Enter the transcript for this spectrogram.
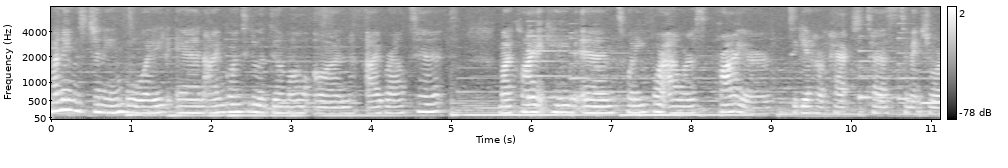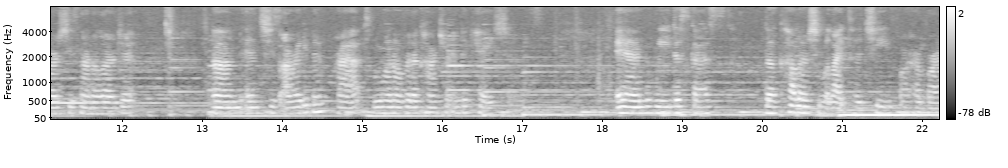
My name is Janine Boyd and I'm going to do a demo on eyebrow tint. My client came in 24 hours prior to get her patch test to make sure she's not allergic. Um, and she's already been prepped. We went over the contraindications and we discussed the color she would like to achieve for her brows.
